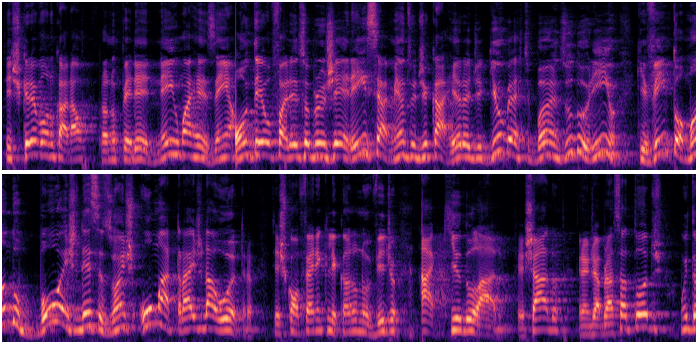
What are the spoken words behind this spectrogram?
se inscrevam no canal para não perder nenhuma resenha. Ontem eu falei sobre o gerenciamento de carreira de Gilbert Burns, o Durinho, que vem tomando boas decisões uma atrás da outra. Vocês conferem clicando no vídeo aqui do lado. Fechado? Grande abraço a todos muito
